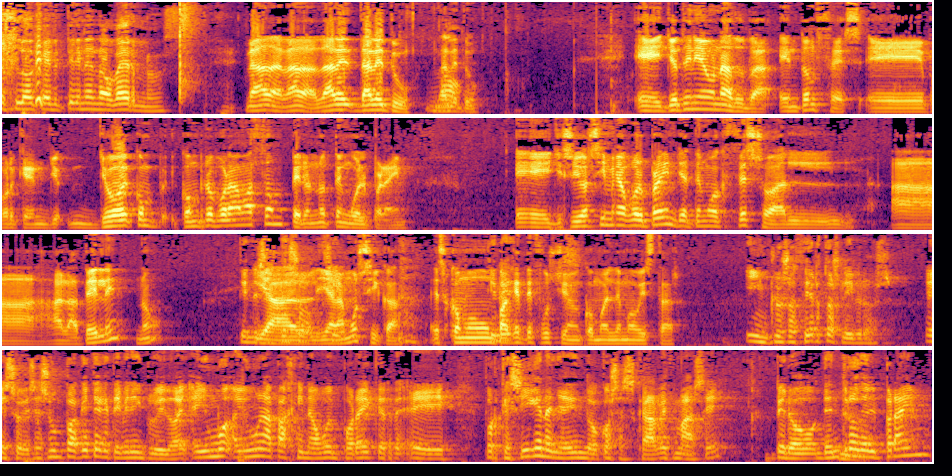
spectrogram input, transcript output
es lo que tiene no vernos. Nada, nada. Dale, dale tú. Dale tú. Eh, yo tenía una duda. Entonces, eh, porque yo, yo comp compro por Amazon, pero no tengo el Prime. Eh, si yo así me hago el Prime, ya tengo acceso al, a, a la tele, ¿no? Y, al, y, a la música. Es como un paquete fusión, como el de Movistar incluso ciertos libros. Eso es, es un paquete que te viene incluido. Hay, hay, una página web por ahí que... Eh, porque siguen añadiendo cosas cada vez más, ¿eh? Pero dentro mm. del Prime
